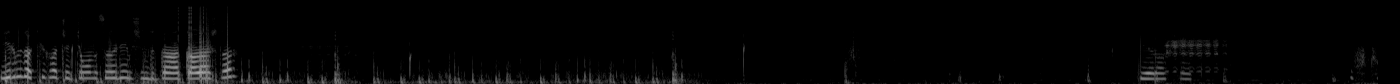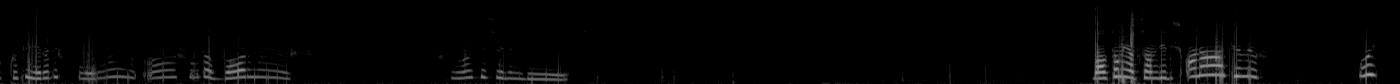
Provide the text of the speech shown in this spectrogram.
Yirmi dakika çekeceğim onu söyleyeyim şimdiden arkadaşlar. Diğer aşağı. Uf çok kötü yere düştüm. Neden? Aa şurada varmış. Şunları keselim biz. Balta mı yapsam diye düş. Ana kömür. Oy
